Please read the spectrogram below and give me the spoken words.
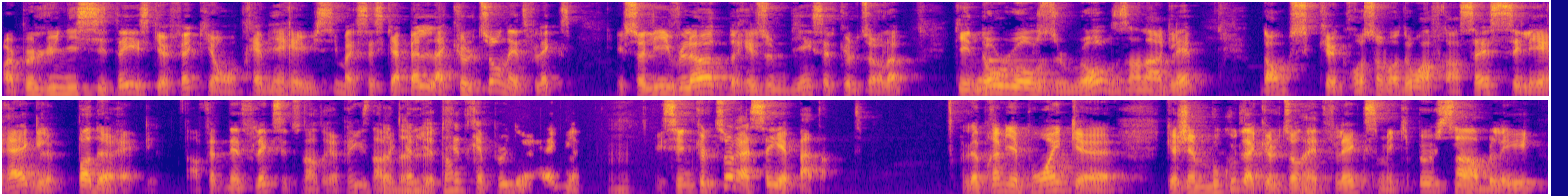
un peu l'unicité et ce qui a fait qu'ils ont très bien réussi, ben, c'est ce qu'appelle la culture Netflix. Et ce livre-là résume bien cette culture-là, qui est No Rules, Rules en anglais. Donc, ce que grosso modo en français, c'est les règles, pas de règles. En fait, Netflix est une entreprise dans laquelle il y a très, très peu de règles. Mm. Et c'est une culture assez épatante. Le premier point que, que j'aime beaucoup de la culture Netflix, mais qui peut sembler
